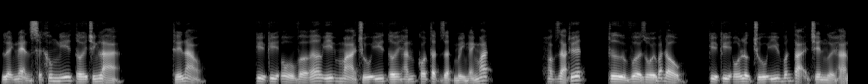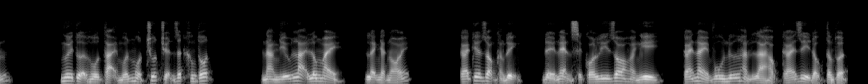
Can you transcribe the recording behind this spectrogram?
lệnh nẹn sẽ không nghĩ tới chính là, thế nào? Kỳ kỳ ổ vờ ơ ý mà chú ý tới hắn có tật giật mình ánh mắt. Hoặc giả thuyết, từ vừa rồi bắt đầu, kỳ kỳ ổ lực chú ý vẫn tại trên người hắn. Ngươi tựa hồ tại muốn một chút chuyện rất không tốt. Nàng nhíu lại lông mày, lạnh nhạt nói, cái kia giọng khẳng định, để nẹn sẽ có lý do hoài nghi, cái này vu nữ hẳn là học cái gì độc tâm thuật?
